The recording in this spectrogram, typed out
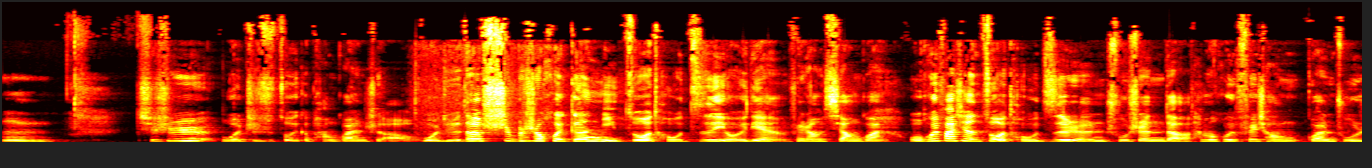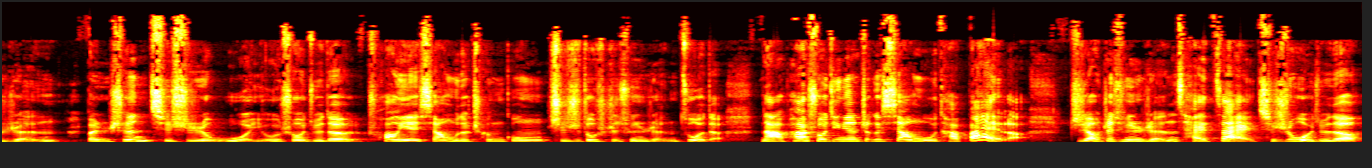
嗯。其实我只是做一个旁观者啊，我觉得是不是会跟你做投资有一点非常相关？我会发现做投资人出身的，他们会非常关注人本身。其实我有时候觉得创业项目的成功，其实都是这群人做的。哪怕说今天这个项目它败了，只要这群人才在，其实我觉得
